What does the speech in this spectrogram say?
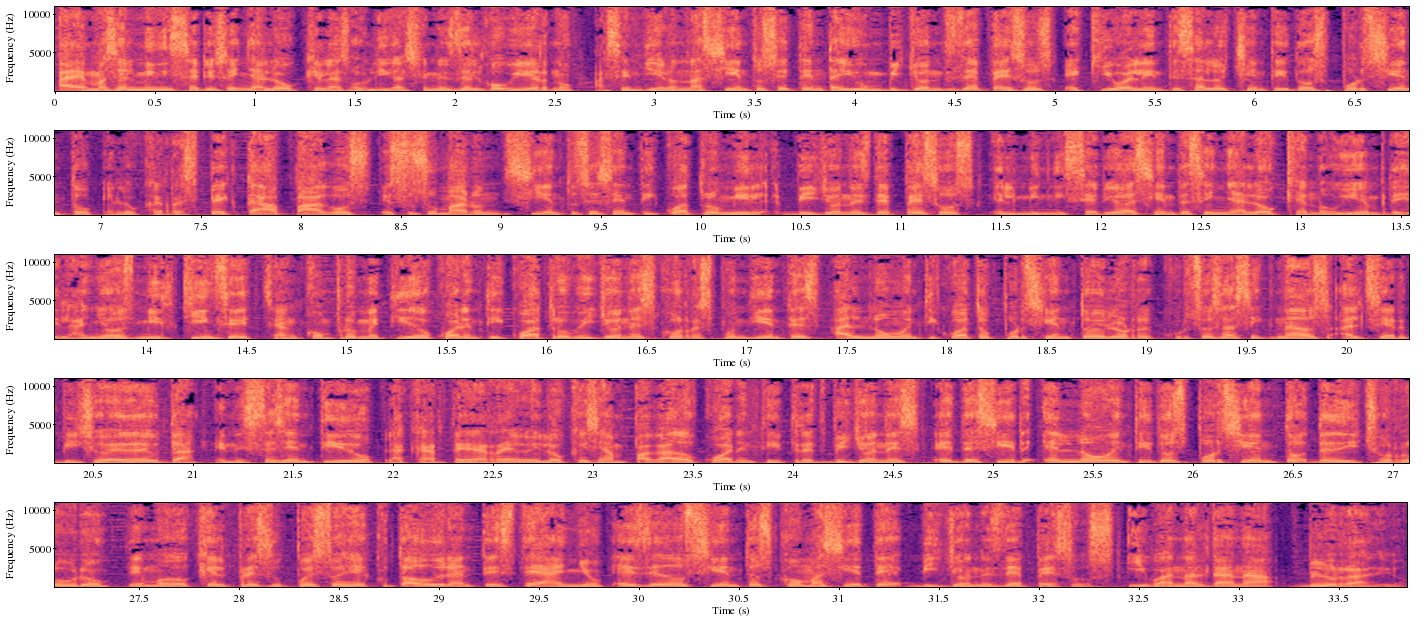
Además, el ministerio señaló que las obligaciones del gobierno ascendieron a 171 billones de pesos, equivalentes al 82%. En lo que respecta a pagos, estos sumaron 164 mil billones de pesos. El Ministerio de Hacienda señaló que a noviembre del año 2015 se han comprometido 44 billones correspondientes al 94% de los recursos asignados al servicio de deuda. En este sentido, la cartera reveló que se han pagado 43 billones, es decir, el 92% de dicho rubro. De modo que el presupuesto ejecutado durante este año es de 200,7 billones de pesos. Iván Aldana, Blue Radio.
